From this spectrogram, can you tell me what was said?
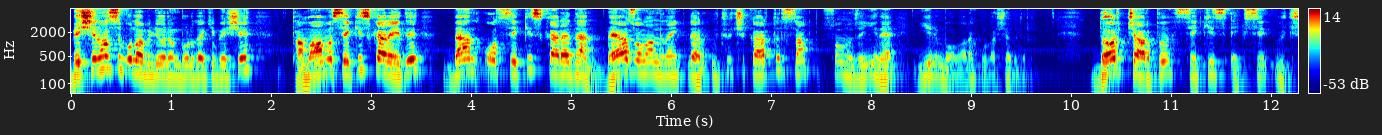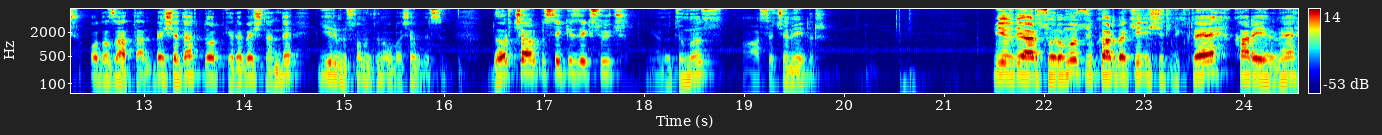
5'i nasıl bulabiliyorum buradaki 5'i? Tamamı 8 kareydi. Ben o 8 kareden beyaz olan renkler 3'ü çıkartırsam sonuca yine 20 olarak ulaşabilirim. 4 çarpı 8 eksi 3. O da zaten 5 eder. 4 kere 5'ten de 20 sonucuna ulaşabilirsin. 4 çarpı 8 eksi 3 yanıtımız A seçeneğidir. Bir diğer sorumuz yukarıdaki eşitlikte kare yerine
